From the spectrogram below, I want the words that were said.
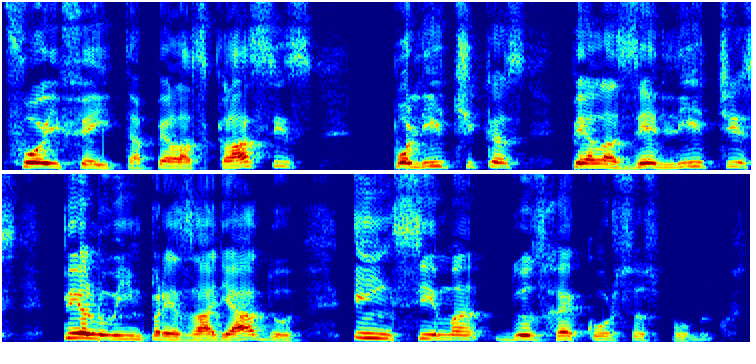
foi feita pelas classes políticas, pelas elites, pelo empresariado em cima dos recursos públicos.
